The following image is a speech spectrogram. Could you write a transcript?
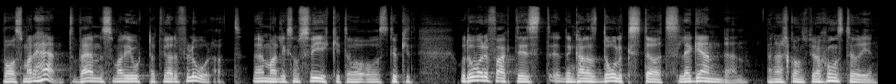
vad som hade hänt. Vem som hade gjort att vi hade förlorat. Vem hade liksom svikit och, och stuckit. Och då var det faktiskt, den kallas dolkstötslegenden. Den här konspirationsteorin.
